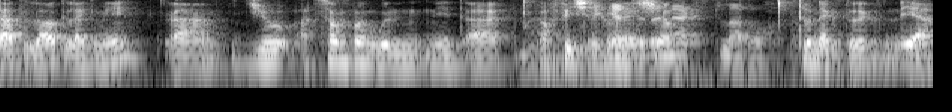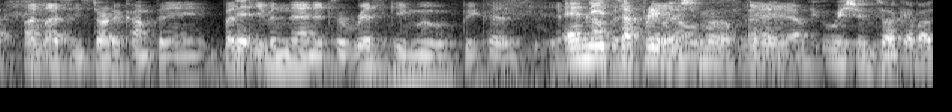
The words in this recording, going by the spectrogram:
that luck like me, um, you at some point will need a official to get to the next level. to next to the, yeah. Unless you start a company, but Yeah. even then, it's a risky move because if and the it's a privileged fails- move. I mean, yeah. we should talk about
